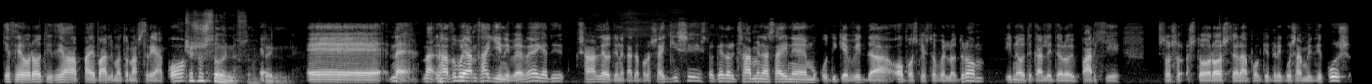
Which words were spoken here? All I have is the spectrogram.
και θεωρώ ότι θα πάει πάλι με τον Αυστριακό. Και σωστό είναι αυτό. Δεν είναι. Ε, ναι, να, να δούμε αν θα γίνει βέβαια, γιατί ξαναλέω ότι είναι κατά προσέγγιση. Στο κέντρο της άμυνας θα είναι Μουκουτί και Βίντα όπως και στο Βελοντρόμ. Είναι ό,τι καλύτερο υπάρχει στο, στο ρόστερ από κεντρικούς αμυντικούς.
